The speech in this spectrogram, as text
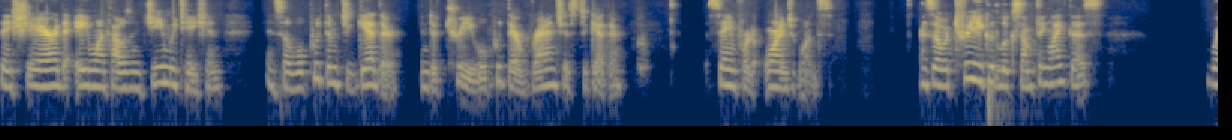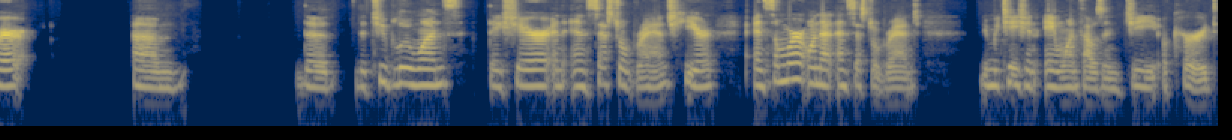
they share the A1000G mutation, and so we'll put them together in the tree. We'll put their branches together. Same for the orange ones. And so a tree could look something like this, where um, the, the two blue ones, they share an ancestral branch here, and somewhere on that ancestral branch, the mutation A1000G occurred.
